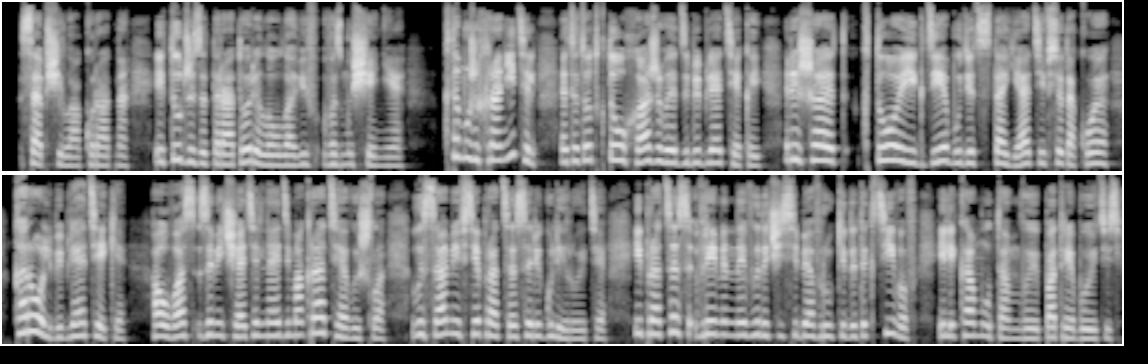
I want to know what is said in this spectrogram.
— сообщила аккуратно, и тут же затараторила, уловив возмущение. «К тому же хранитель — это тот, кто ухаживает за библиотекой, решает, кто и где будет стоять и все такое. Король библиотеки. А у вас замечательная демократия вышла. Вы сами все процессы регулируете. И процесс временной выдачи себя в руки детективов или кому там вы потребуетесь,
